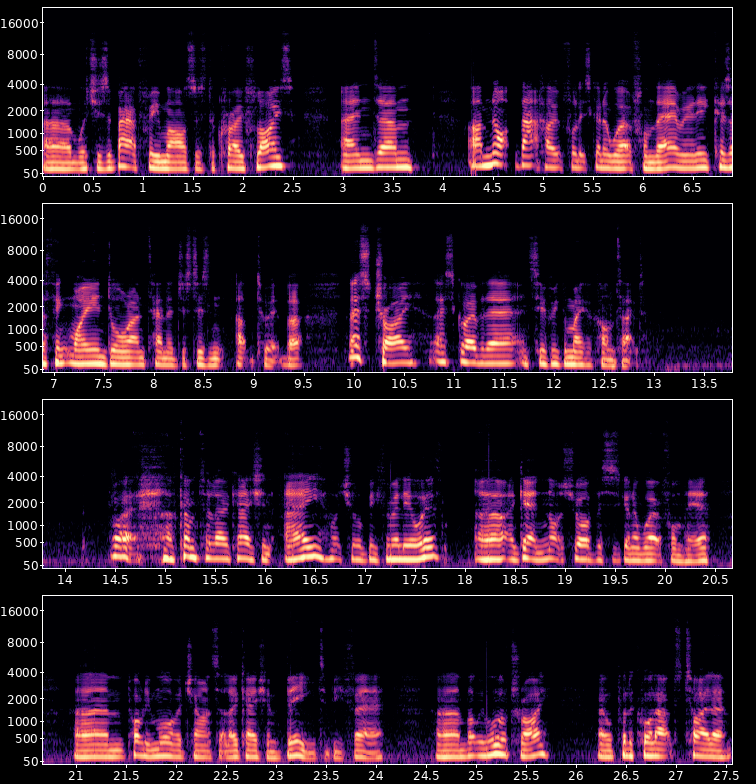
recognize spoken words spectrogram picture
uh, which is about three miles as the crow flies. And um, I'm not that hopeful it's going to work from there really, because I think my indoor antenna just isn't up to it. But let's try. Let's go over there and see if we can make a contact. Right, I've come to location A, which you'll be familiar with. Uh, again, not sure if this is going to work from here. Um, probably more of a chance at location B, to be fair. Um, but we will try. Uh, we'll put a call out to Tyler.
